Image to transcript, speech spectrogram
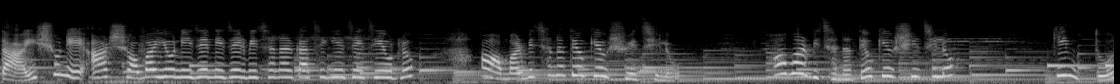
তাই শুনে আর সবাইও নিজের নিজের বিছানার কাছে গিয়ে চেঁচিয়ে উঠল, আমার বিছানাতেও কেউ শুয়েছিল, আমার বিছানাতেও কেউ শুয়েছিল। কিন্তু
